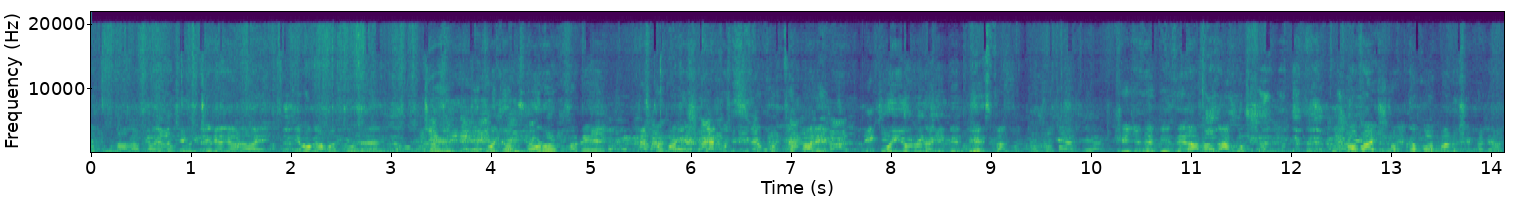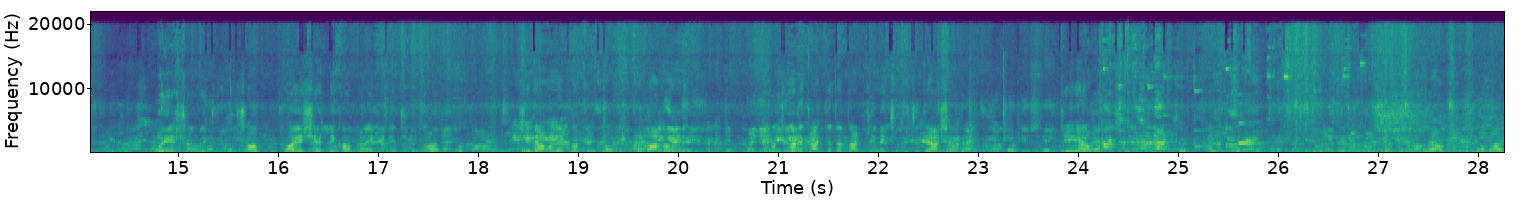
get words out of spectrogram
নতুন আলাপ হয়, নতুন চেনা জানা হয়। এবং আমার মনে হয় যে কজন বড়ভাবে এত মানুষকে একত্রিত করতে পারে? বই অনুরাগীদের দেশ তার মধ্যে অন্যতম। সেই জন্য দেশের আলাদা আকর্ষণ। সবাই সব রকম মানুষ এখানে আসে। বইয়ের সঙ্গে যুক্ত। সব বয়সের লেখকরা এখানে যুক্ত হন। সেটা আমাদের পক্ষে খুব খুব আনন্দের। কিন্তু সত্যি করে কার্যত তার জন্যই ছুটে ছুটে আসা। যে এরকম আমরা সবার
